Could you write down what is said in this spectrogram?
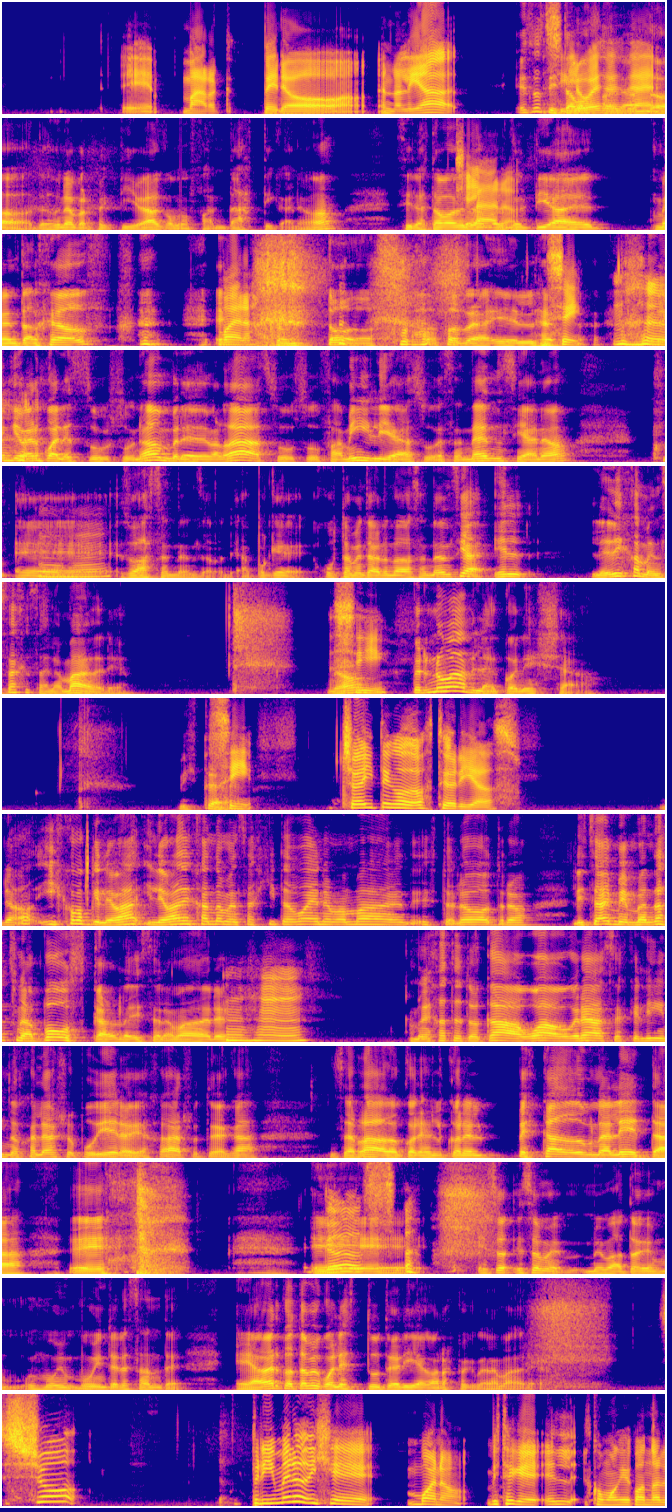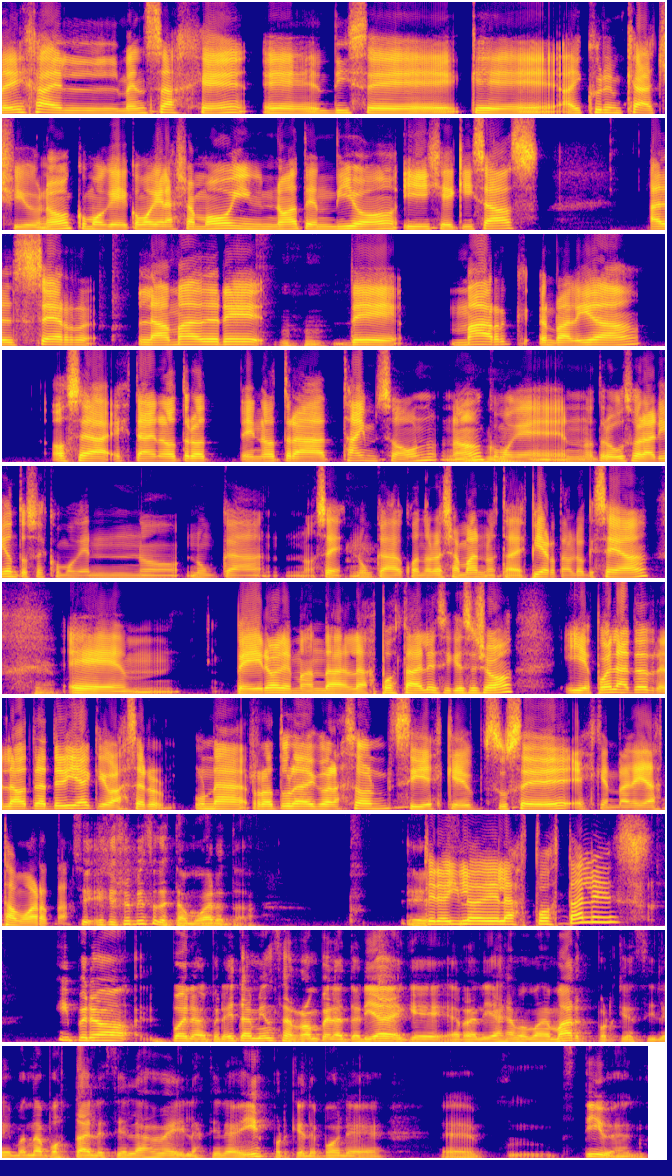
eh, Mark, pero en realidad Eso sí Si lo estamos desde- hablando desde una perspectiva como fantástica, ¿no? Si lo estamos desde Claro. una perspectiva de mental health, eh, Bueno. son todos. o sea, él. sí. Hay que ver cuál es su, su nombre, de verdad, su, su familia, su descendencia, ¿no? Eh, Su ascendencia. Porque justamente hablando de ascendencia, él le deja mensajes a la madre. ¿no? Sí. Pero no habla con ella. ¿Viste? Sí. Yo ahí tengo dos teorías. ¿No? Y es como que le va, y le va dejando mensajitos, bueno, mamá, esto, lo otro. Le dice, ay, me mandaste una postcard, le dice la madre. Me dejaste tú acá, wow, gracias, qué lindo, ojalá yo pudiera viajar, yo estoy acá encerrado con el, con el pescado de una aleta. Eh, eh, eso eso me, me mató, es muy, muy interesante. Eh, a ver, contame cuál es tu teoría con respecto a la madre. Yo primero dije, bueno, viste que él como que cuando le deja el mensaje eh, dice que I couldn't catch you, ¿no? Como que, como que la llamó y no atendió y dije, quizás al ser la madre de Mark, en realidad, o sea, está en otro en otra time zone, ¿no? Como que en otro uso horario, entonces como que no, nunca, no sé, nunca cuando la llaman no está despierta o lo que sea. Sí. Eh, pero le manda las postales y qué sé yo. Y después la, otra- la otra teoría, que va a ser una rotura de corazón, si es que sucede, es que en realidad está muerta. Sí, es que yo pienso que está muerta. Eh, Pero ¿y lo de las postales? Y pero, bueno, pero ahí también se rompe la teoría de que en realidad es la mamá de Mark, porque si le manda postales y él las ve y las tiene ahí es porque le pone eh, Steven.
